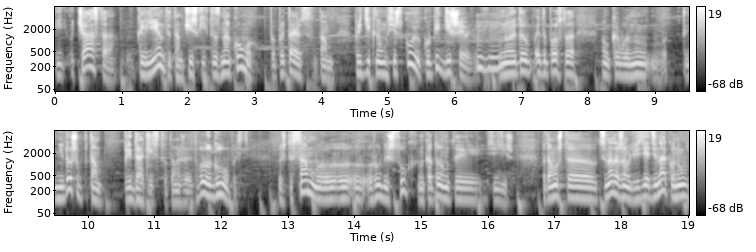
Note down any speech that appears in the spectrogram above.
И часто клиенты там через каких-то знакомых попытаются там прийти к нам в мастерскую и купить дешевле. Угу. Но это, это просто ну, как бы, ну, вот, не то, чтобы там предательство, там же, это просто глупость. То есть ты сам э, э, рубишь сук, на котором ты сидишь. Потому что цена должна быть везде одинаковая. Ну,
